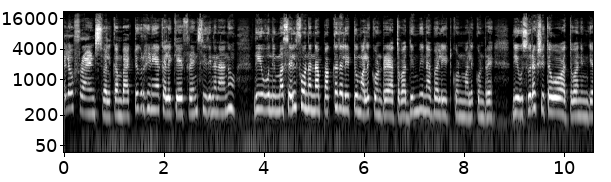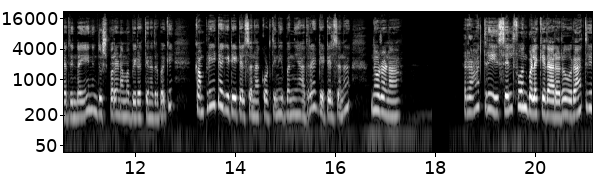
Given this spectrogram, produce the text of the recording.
Hello friends welcome back to ಗೃಹಿಣಿಯ ಕಲಿಕೆ ಫ್ರೆಂಡ್ಸ್ ಇದನ್ನ ನಾನು ನೀವು ನಿಮ್ಮ ಸೆಲ್ ಫೋನನ್ನು ಪಕ್ಕದಲ್ಲಿಟ್ಟು ಮಲ್ಕೊಂಡ್ರೆ ಅಥವಾ ದಿಂಬಿನ ಬಳಿ ಇಟ್ಕೊಂಡು ಮಲ್ಕೊಂಡ್ರೆ ನೀವು ಸುರಕ್ಷಿತವೋ ಅಥವಾ ನಿಮಗೆ ಅದರಿಂದ ಏನೇನು ದುಷ್ಪರಿಣಾಮ ಬೀರುತ್ತೆ ಅನ್ನೋದ್ರ ಬಗ್ಗೆ ಕಂಪ್ಲೀಟ್ ಆಗಿ ಡೀಟೇಲ್ಸ್ ಅನ್ನ ಕೊಡ್ತೀನಿ. ಬನ್ನಿ, ಆದ್ರೆ ಡೀಟೇಲ್ಸ್ ಅನ್ನ ನೋಡೋಣ. ರಾತ್ರಿ ಸೆಲ್ ಫೋನ್ ಬಳಕೆದಾರರು ರಾತ್ರಿ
